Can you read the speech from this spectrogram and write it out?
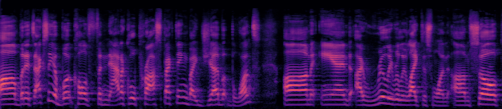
um, but it's actually a book called Fanatical Prospecting by Jeb Blount. Um, and I really, really like this one. Um, so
